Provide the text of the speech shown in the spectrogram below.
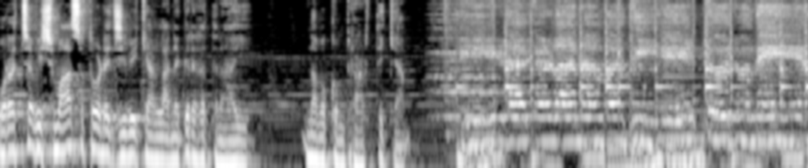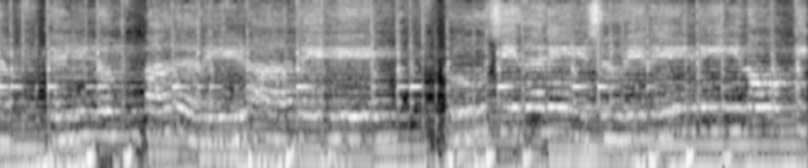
ഉറച്ച വിശ്വാസത്തോടെ ജീവിക്കാനുള്ള അനുഗ്രഹത്തിനായി നമുക്കും പ്രാർത്ഥിക്കാം. എല്ലും നീ നോക്കി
